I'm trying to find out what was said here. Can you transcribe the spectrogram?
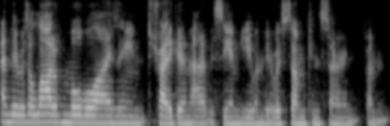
and there was a lot of mobilizing to try to get him out of the CMU and there was some concern from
